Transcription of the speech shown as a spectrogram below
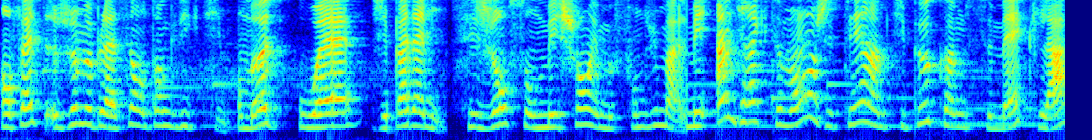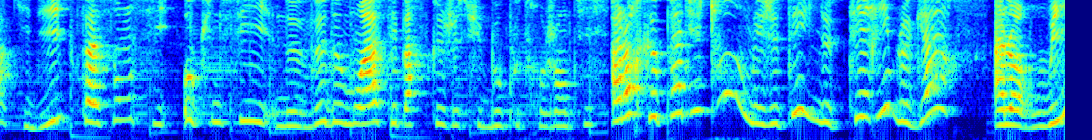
En fait, je me plaçais en tant que victime. En mode, ouais, j'ai pas d'amis. Ces gens sont méchants et me font du mal. Mais indirectement, j'étais un petit peu comme ce mec là qui dit, façon, si aucune fille ne veut de moi, c'est parce que je suis beaucoup trop gentil. Alors que pas du tout, mais j'étais une terrible garce. Alors oui,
